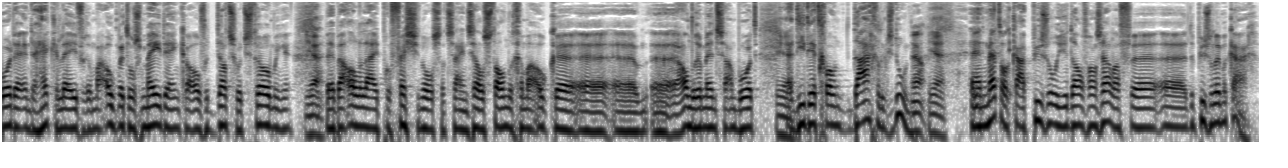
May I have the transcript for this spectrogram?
borden en de hekken leveren... maar ook met ons meedenken over dat soort stromingen. Ja. We hebben allerlei professionals. Dat zijn zelfstandigen, maar ook eh, eh, eh, andere mensen aan boord... Ja. die dit gewoon dagelijks doen. Ja. ja. En met elkaar puzzel je dan vanzelf de puzzel in elkaar.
